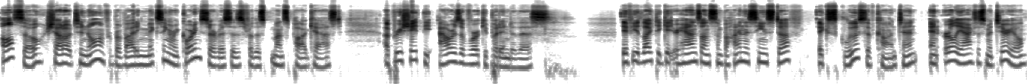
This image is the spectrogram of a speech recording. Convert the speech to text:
Also, shout out to Nolan for providing mixing and recording services for this month's podcast. Appreciate the hours of work you put into this. If you'd like to get your hands on some behind the scenes stuff, exclusive content, and early access material,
